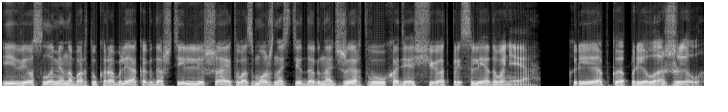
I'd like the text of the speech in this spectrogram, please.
и веслами на борту корабля, когда штиль лишает возможности догнать жертву, уходящую от преследования. «Крепко приложил»,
